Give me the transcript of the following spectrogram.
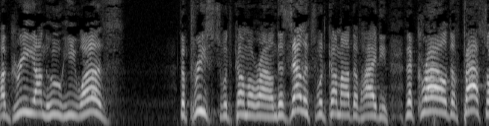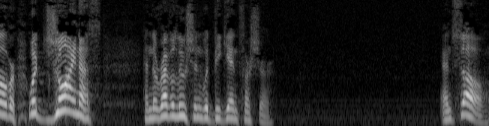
agree on who he was. The priests would come around. The zealots would come out of hiding. The crowd of Passover would join us. And the revolution would begin for sure. And so,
